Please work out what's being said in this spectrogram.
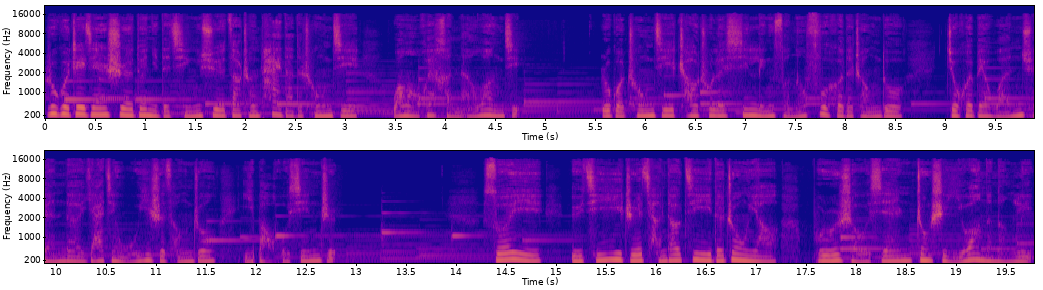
如果这件事对你的情绪造成太大的冲击，往往会很难忘记。如果冲击超出了心灵所能负荷的程度，就会被完全的压进无意识层中，以保护心智。所以，与其一直强调记忆的重要，不如首先重视遗忘的能力。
